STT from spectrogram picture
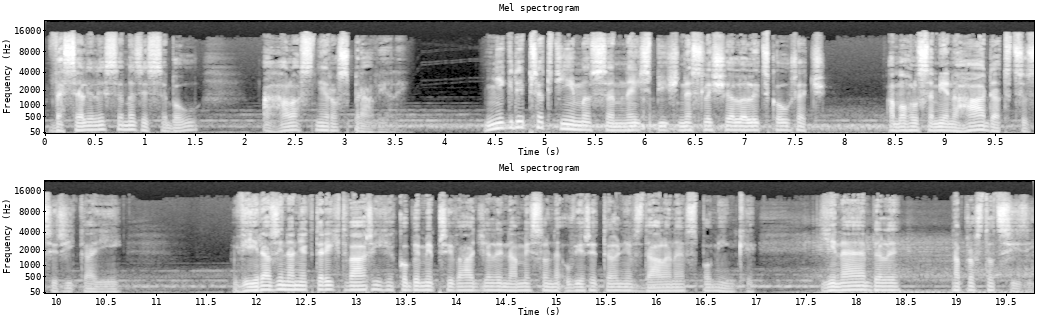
Veselili se mezi sebou a halasně rozprávěli. Nikdy předtím jsem nejspíš neslyšel lidskou řeč a mohl jsem jen hádat, co si říkají, Výrazy na některých tvářích jako by mi přiváděly na mysl neuvěřitelně vzdálené vzpomínky. Jiné byly naprosto cizí.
